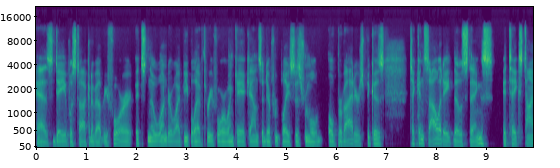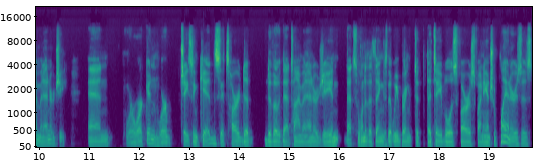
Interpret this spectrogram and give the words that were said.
as Dave was talking about before, it's no wonder why people have three 401k accounts in different places from old, old providers because to consolidate those things, it takes time and energy. And we're working, we're chasing kids. It's hard to devote that time and energy. And that's one of the things that we bring to the table as far as financial planners is,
